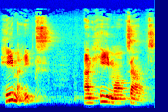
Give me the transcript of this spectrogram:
He makes and He marks out.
